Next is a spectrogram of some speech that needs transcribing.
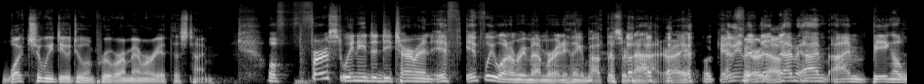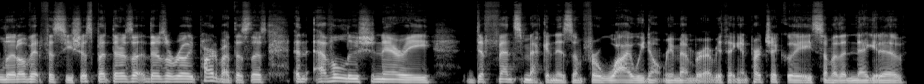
what should we do to improve our memory at this time well, first we need to determine if if we want to remember anything about this or not, right? okay, I mean, fair enough. I mean, I'm I'm being a little bit facetious, but there's a there's a really part about this. There's an evolutionary defense mechanism for why we don't remember everything, and particularly some of the negative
